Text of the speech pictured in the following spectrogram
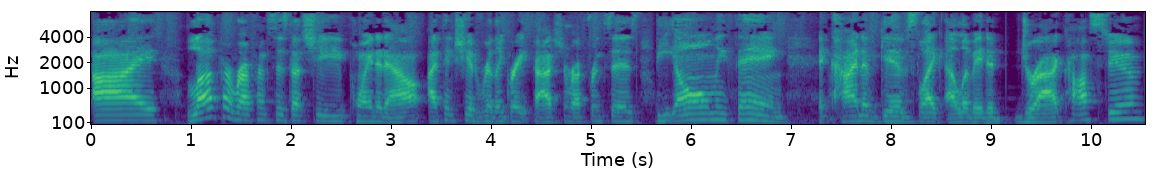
I love her references that she pointed out. I think she had really great fashion references. The only thing it kind of gives like elevated drag costume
